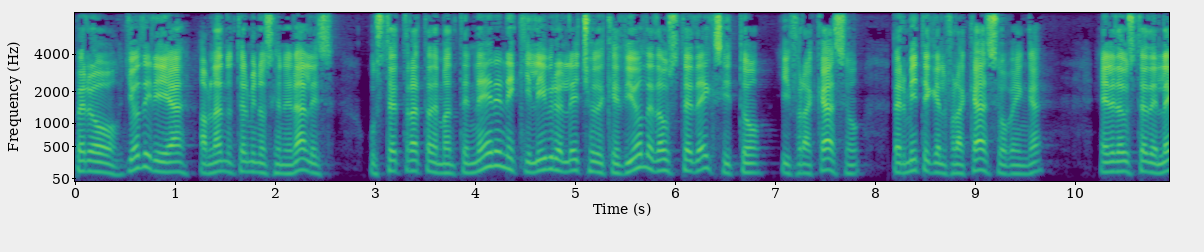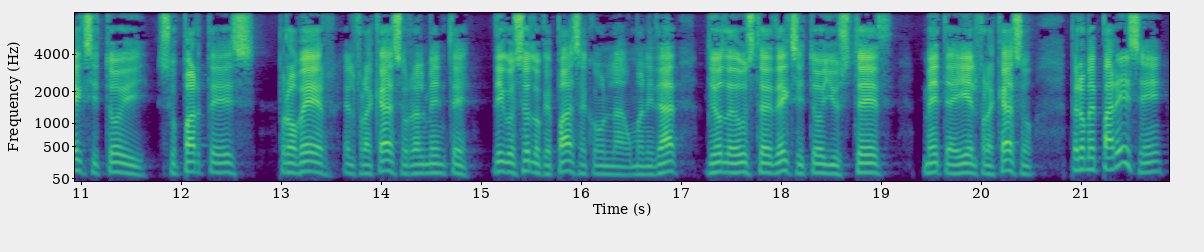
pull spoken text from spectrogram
pero yo diría, hablando en términos generales, usted trata de mantener en equilibrio el hecho de que Dios le da a usted éxito y fracaso, permite que el fracaso venga, Él le da a usted el éxito y su parte es proveer el fracaso. Realmente, digo, eso es lo que pasa con la humanidad. Dios le da a usted éxito y usted mete ahí el fracaso. Pero me parece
